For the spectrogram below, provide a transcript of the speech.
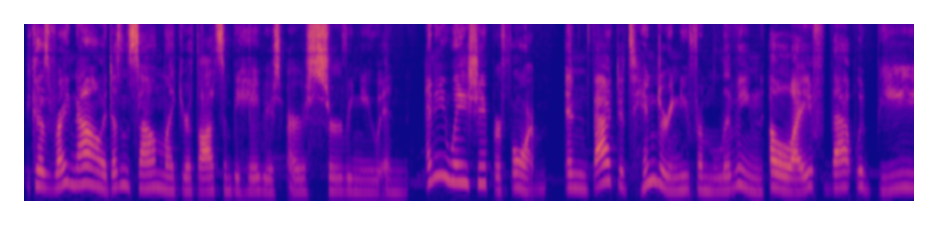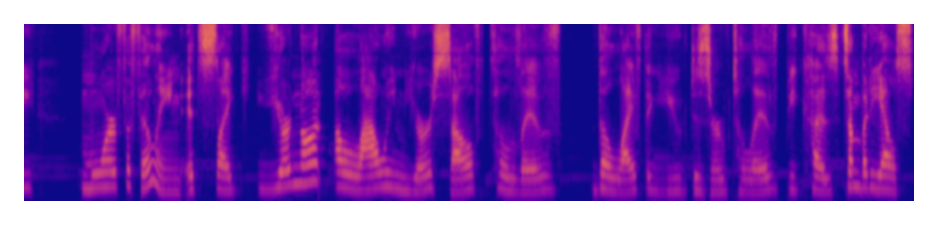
Because right now, it doesn't sound like your thoughts and behaviors are serving you in any way, shape, or form. In fact, it's hindering you from living a life that would be more fulfilling. It's like you're not allowing yourself to live the life that you deserve to live because somebody else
